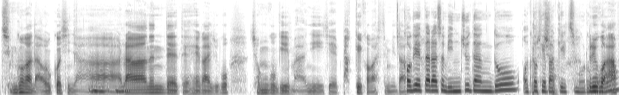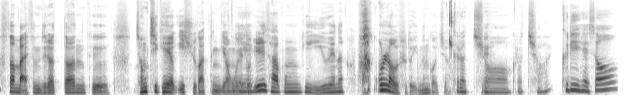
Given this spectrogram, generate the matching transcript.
증거가 나올 음, 음. 것이냐라는 데 대해 가지고 전국이 많이 이제 바뀔 것 같습니다. 거기에 따라서 민주당도 어떻게 그렇죠. 바뀔지 모르고 그리고 앞서 말씀드렸던 그 정치 개혁 이슈 같은 경우에도 예. 1, 4분기 이후에는 확 올라올 수도 있는 거죠. 그렇죠. 그렇죠. 그리해서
